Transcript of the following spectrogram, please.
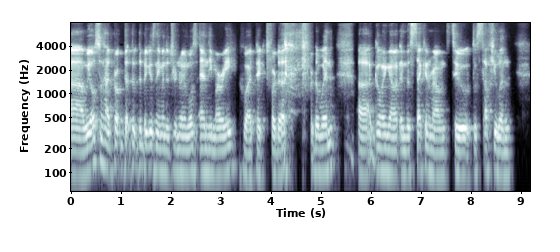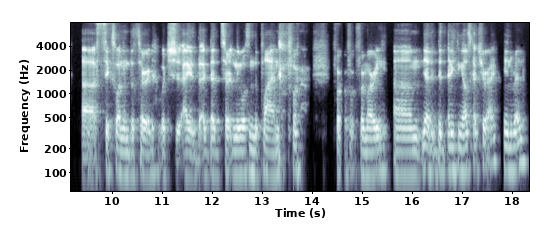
Uh, we also had the, the, biggest name in the tournament was Andy Murray, who I picked for the for the win, uh, going out in the second round to to Safiullin, uh, six one in the third, which I, that certainly wasn't the plan for for for, for Murray. Um, yeah, did, did, anything else catch your eye in Rennes?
